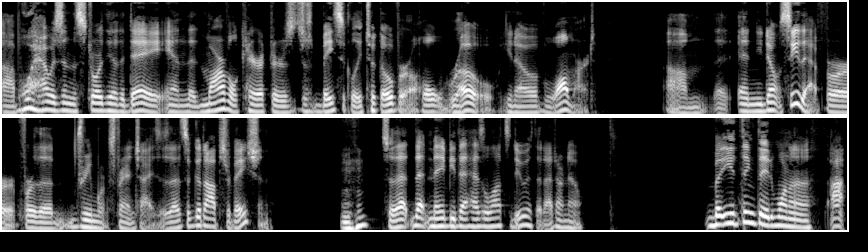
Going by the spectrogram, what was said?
Uh, boy, I was in the store the other day, and the Marvel characters just basically took over a whole row, you know, of Walmart. Um, and you don't see that for for the DreamWorks franchises. That's a good observation. Mhm. So that that maybe that has a lot to do with it. I don't know. But you'd think they'd want to. I,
